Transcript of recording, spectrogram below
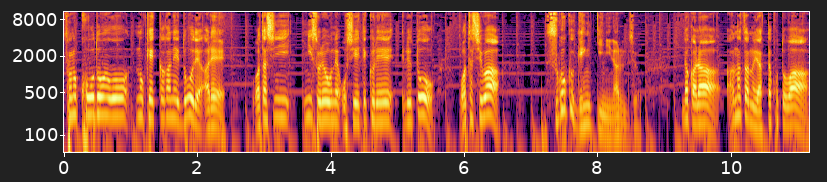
その行動の結果がねどうであれ私にそれをね教えてくれると私はすごく元気になるんですよ。だからあなたのやったことは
